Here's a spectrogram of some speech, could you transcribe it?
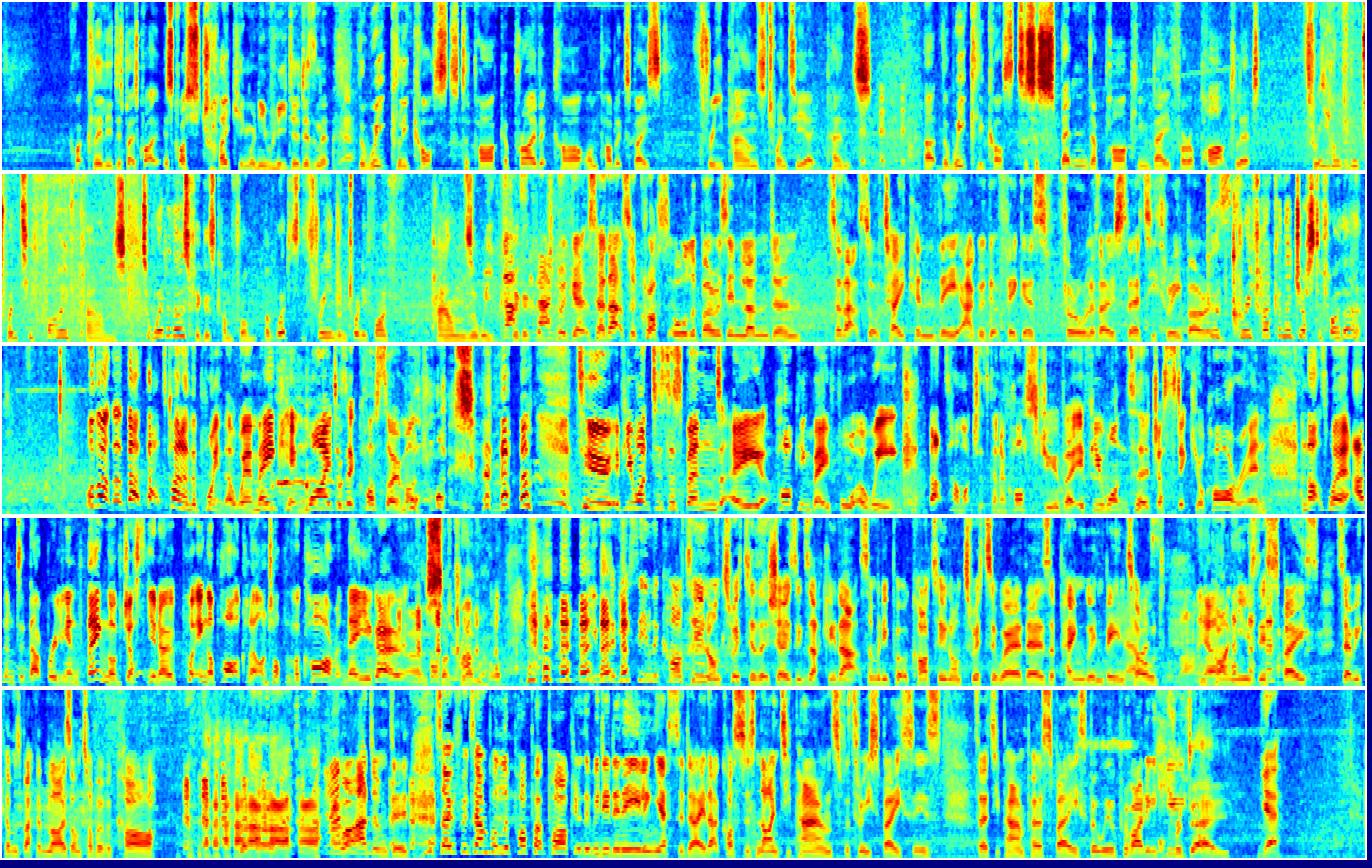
quite clearly displayed. It's quite, it's quite striking when you read it, isn't it? Yeah. The weekly cost to park a private car on public space. £3.28. pence. uh, the weekly cost to suspend a parking bay for a parklet, £325. So, where do those figures come from? And where does the £325 a week That's figure an come from? aggregate, so that's across all the boroughs in London. So that's sort of taken the aggregate figures for all of those 33 boroughs. Good grief, how can they justify that? Well, that, that, that, that's kind of the point that we're making. Why does it cost so much money to, if you want to suspend a parking bay for a week, that's how much it's going to cost you. But if you want to just stick your car in, and that's where Adam did that brilliant thing of just, you know, putting a parklet on top of a car and there you go. it's so clever. You- have you seen the cartoon on Twitter that shows exactly that? Somebody put a cartoon on Twitter where there's a penguin being Yeah, told you yeah. can't use this space, so he comes back and lies on top of a car. Exactly what Adam did. So, for example, the pop-up parklet that we did in Ealing yesterday that cost us ninety pounds for three spaces, thirty pound per space. But we were providing a What, huge for a day? yeah.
